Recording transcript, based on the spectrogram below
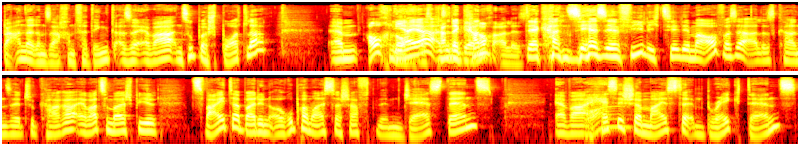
bei anderen Sachen verdingt. Also er war ein super Sportler. Ähm, auch noch? Ja, ja, was kann also der, der kann, noch alles? Der kann sehr, sehr viel. Ich zähle dir mal auf, was er alles kann, Sergio Kara. Er war zum Beispiel Zweiter bei den Europameisterschaften im Jazzdance. Er war What? hessischer Meister im Breakdance.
